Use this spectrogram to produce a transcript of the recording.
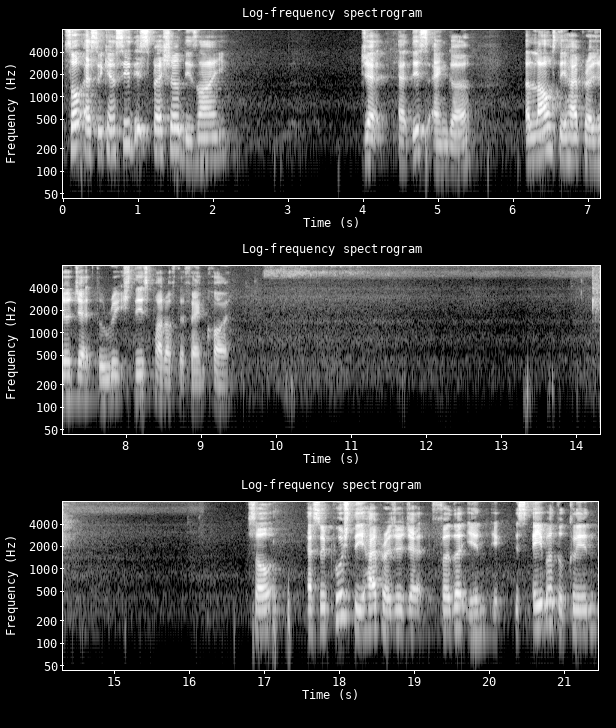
So as you can see, this special design jet at this angle allows the high pressure jet to reach this part of the fan coil. So as we push the high pressure jet further in, it is able to clean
